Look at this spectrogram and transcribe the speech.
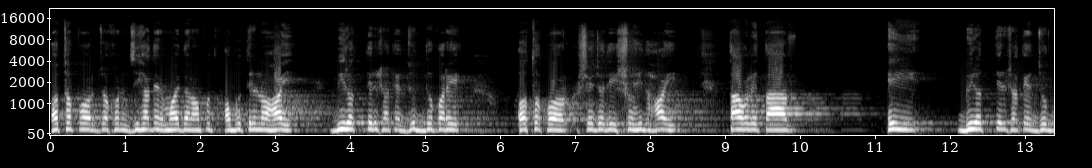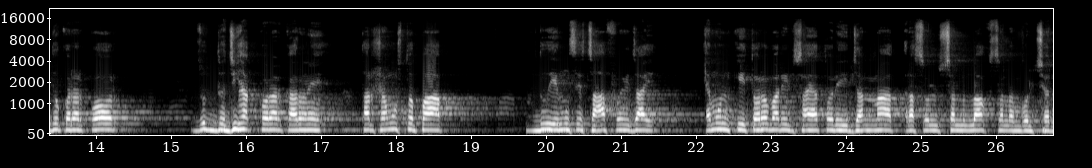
অথপর যখন জিহাদের ময়দান অবতীর্ণ হয়, বীরত্বের সাথে যুদ্ধ করে, অতঃপর সে যদি শহীদ হয়, তাহলে তার এই বীরত্বের সাথে যুদ্ধ করার পর, যুদ্ধ জিহাদ করার কারণে তার সমস্ত পাপ দুয়ে মুছে চাপ হয়ে যায়। এমনকি তরবারির ছায়াতরে জান্নাত রাসুল সাল্লাহ সাল্লাম বলছেন,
